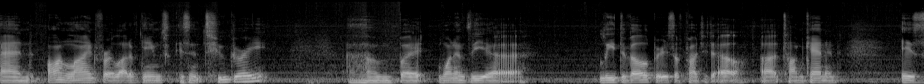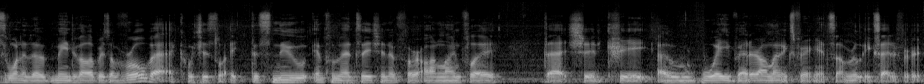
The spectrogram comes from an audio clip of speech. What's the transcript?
and online for a lot of games isn't too great. Um, but one of the uh, lead developers of Project L, uh, Tom Cannon, is one of the main developers of Rollback, which is like this new implementation of for online play that should create a way better online experience. So I'm really excited for it.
